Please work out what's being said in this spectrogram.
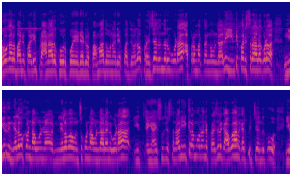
రోగాల బారిన పడి ప్రాణాలు కోల్పోయేటటువంటి ప్రమాదం ఉన్న నేపథ్యంలో ప్రజలందరూ కూడా అప్రమత్తంగా ఉండాలి. ఇంటి పరిసరాలు కూడా నీరు నిలవకుండా ఉండ నిల్వ ఉంచకుండా ఉండాలని కూడా ఆయన సూచిస్తున్నారు. ఈ క్రమంలోనే ప్రజలకు అవగాహన కల్పించేందుకు ఈ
